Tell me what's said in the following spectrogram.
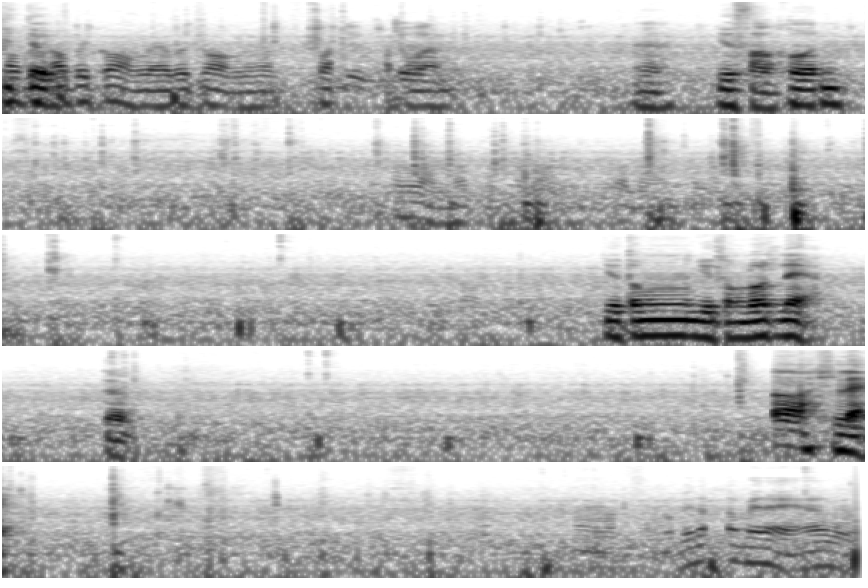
คิเอาดไปดูเอาไปกรอกเลยเอาไปกรอกเลยครับอยู่กี่ตัวเอออยู่สองคน ข้างหลังครับข้างหลังข้างหลัง อยู่ตรงอยู่ตรงรถเลยอะแต่เออแหลกไม่ต้องไปไหนครับผม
